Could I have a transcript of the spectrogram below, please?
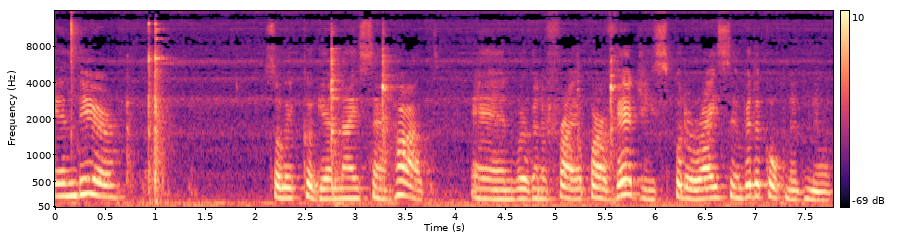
in there so it could get nice and hot. And we're gonna fry up our veggies, put the rice in with the coconut milk,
